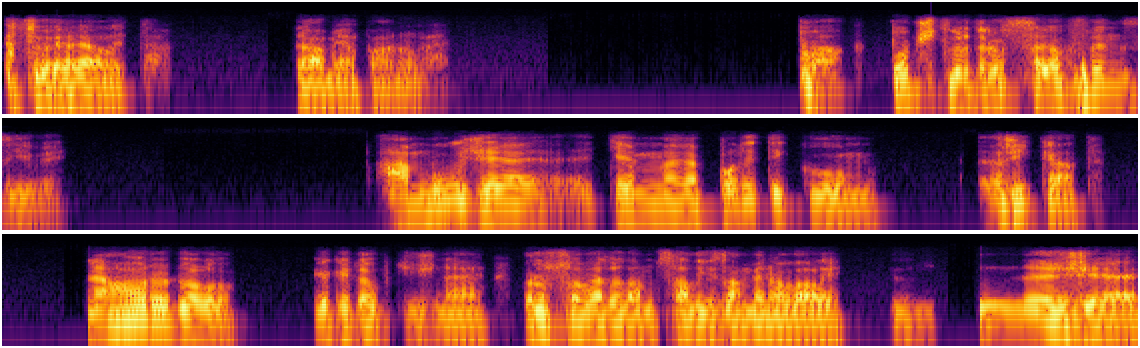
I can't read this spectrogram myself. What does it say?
A to je realita, dámy a pánové. Po, po čtvrt roce ofenzívy. A může těm politikům říkat nahoru dolu, jak je to obtížné. Rusové to tam celý zaminovali že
